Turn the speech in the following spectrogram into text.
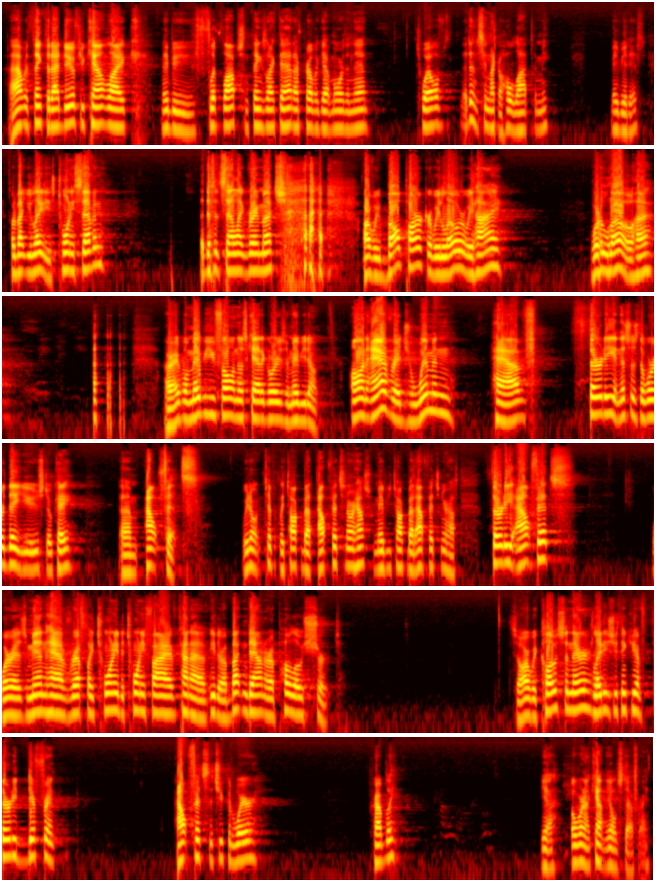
I would think that I do if you count like maybe flip flops and things like that. I've probably got more than that. 12. That doesn't seem like a whole lot to me. Maybe it is. What about you ladies? 27? That doesn't sound like very much. are we ballpark? Are we low? Are we high? We're low, huh? All right, well, maybe you fall in those categories or maybe you don't on average, women have 30, and this is the word they used, okay, um, outfits. We don't typically talk about outfits in our house. Maybe you talk about outfits in your house. 30 outfits, whereas men have roughly 20 to 25, kind of either a button down or a polo shirt. So are we close in there? Ladies, you think you have 30 different outfits that you could wear? Probably? Yeah. Oh, we're not counting the old stuff, right?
